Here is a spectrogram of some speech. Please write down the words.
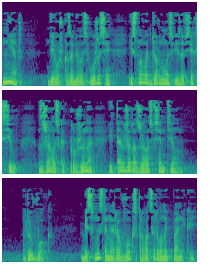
нет!» Девушка забилась в ужасе и снова дернулась изо всех сил, сжалась как пружина и также разжалась всем телом. Рывок. Бессмысленный рывок, спровоцированный паникой.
